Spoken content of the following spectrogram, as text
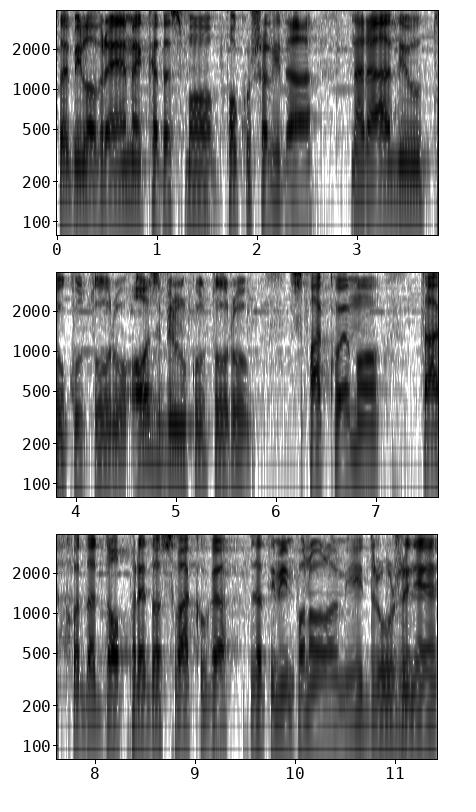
To je bilo vreme kada smo pokušali da na radiju tu kulturu, ozbiljnu kulturu, spakujemo tako da dopre do svakoga. Zatim imponovalo mi je i druženje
